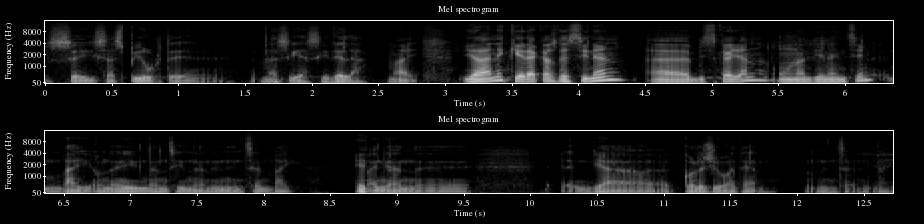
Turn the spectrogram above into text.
zei zazpi urte hmm. hasi zirela. Bai. Iadanik erakasle ziren, eh, bizkaian, unan dien nintzen? Bai, unan nintzen, nintzen, bai. Et... Baina eh, ja kolegio batean nintzen, bai.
